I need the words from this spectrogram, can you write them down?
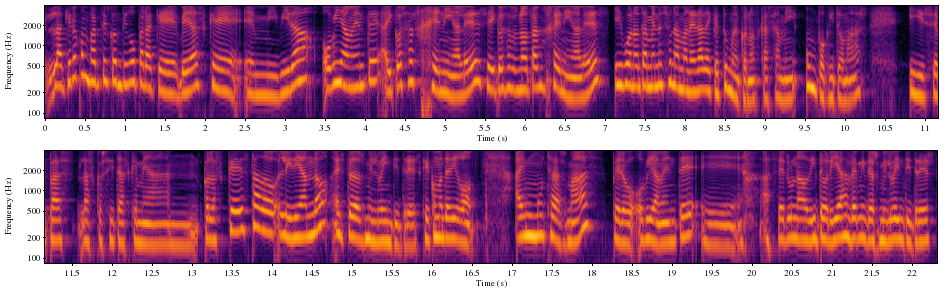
la quiero compartir contigo para que veas que en mi vida obviamente hay cosas geniales y hay cosas no tan geniales. Y bueno, también es una manera de que tú me conozcas a mí un poquito más y sepas las cositas que me han con las que he estado lidiando este 2023, que como te digo, hay muchas más, pero obviamente eh, hacer una auditoría de mi 2023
